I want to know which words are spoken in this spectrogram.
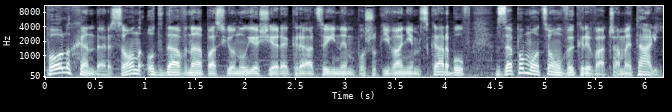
Paul Henderson od dawna pasjonuje się rekreacyjnym poszukiwaniem skarbów za pomocą wykrywacza metali.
